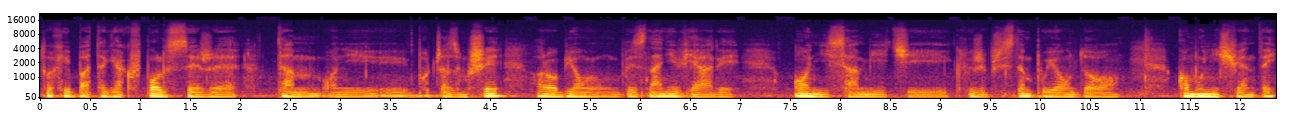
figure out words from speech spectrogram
to chyba tak jak w Polsce, że tam oni podczas mszy robią wyznanie wiary. Oni sami, ci, którzy przystępują do Komunii Świętej.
